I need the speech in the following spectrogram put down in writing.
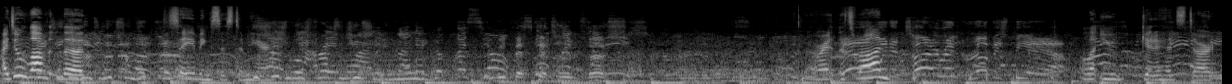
I do love the prison. saving system here. The. All right, let's run. The! I'll let you get a head start. The!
